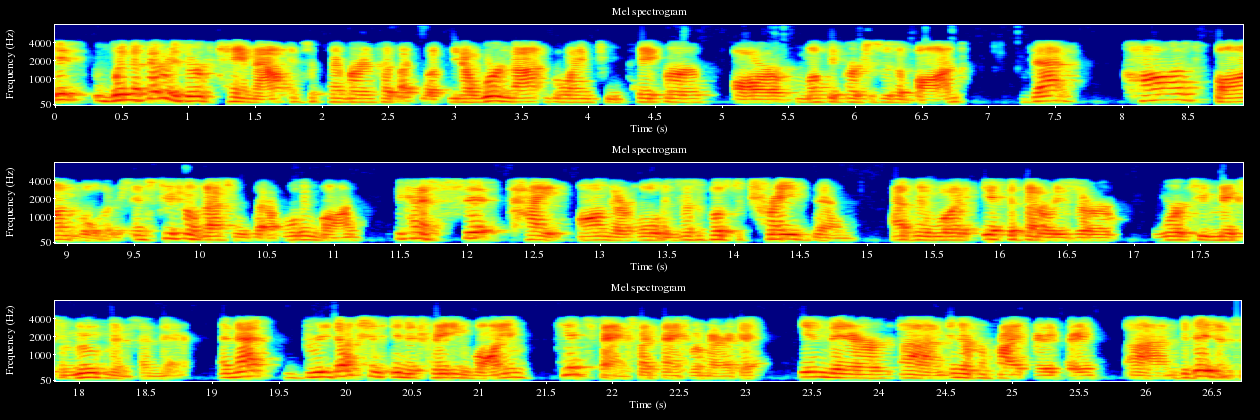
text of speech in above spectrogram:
it, when the Federal Reserve came out in September and said, like, look, you know, we're not going to paper our monthly purchases of bonds, that caused bondholders, institutional investors that are holding bonds, to kind of sit tight on their holdings as opposed to trade them as they would if the Federal Reserve were to make some movements in there. And that reduction in the trading volume hits banks like Bank of America in their um, in their proprietary trade um, divisions.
